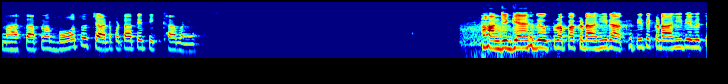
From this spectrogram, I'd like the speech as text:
ਨਾਸ਼ਤਾ ਆਪਣਾ ਬਹੁਤ ਚਟਪਟਾ ਤੇ ਤਿੱਖਾ ਬਣੇ। ਹਾਂਜੀ, ਗੈਸ ਦੇ ਉੱਪਰ ਆਪਾਂ ਕੜਾਹੀ ਰੱਖਤੀ ਤੇ ਕੜਾਹੀ ਦੇ ਵਿੱਚ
